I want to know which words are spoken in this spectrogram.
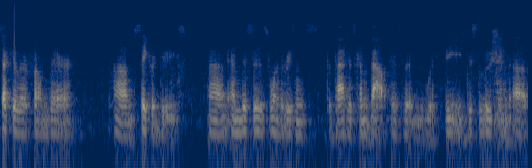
secular from their um, sacred duties. Um, and this is one of the reasons that that has come about, is that with the dissolution of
